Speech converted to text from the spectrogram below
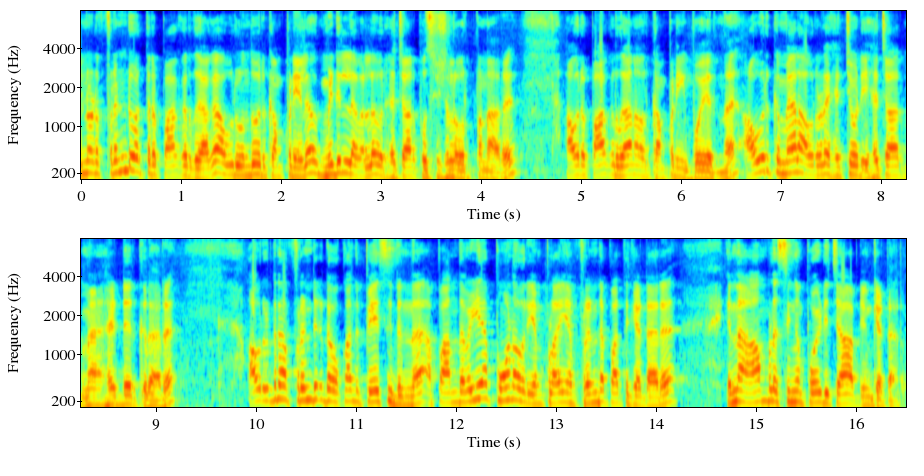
என்னோட ஃப்ரெண்டு ஒருத்தரை பார்க்குறதுக்காக அவர் வந்து ஒரு கம்பெனியில் மிடில் லெவலில் ஒரு ஹெச்ஆர் பொசிஷனில் ஒர்க் பண்ணார். அவரை பார்க்குறதுக்காக நான் ஒரு கம்பெனிக்கு போயிருந்தேன். அவருக்கு மேலே அவரோட ஹெச்ஓடி ஹெச்ஆர் மே ஹெட் இருக்கிறாரு. அவர்கிட்ட நான் ஃப்ரெண்டுக்கிட்ட உட்காந்து பேசிட்டு இருந்தேன். அப்போ அந்த வழியாக போன ஒரு எம்ப்ளாயி என் ஃப்ரெண்டை பார்த்து கேட்டார் என்ன ஆம்பளை சிங்கம் போயிடுச்சா? அப்படின்னு கேட்டார்.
